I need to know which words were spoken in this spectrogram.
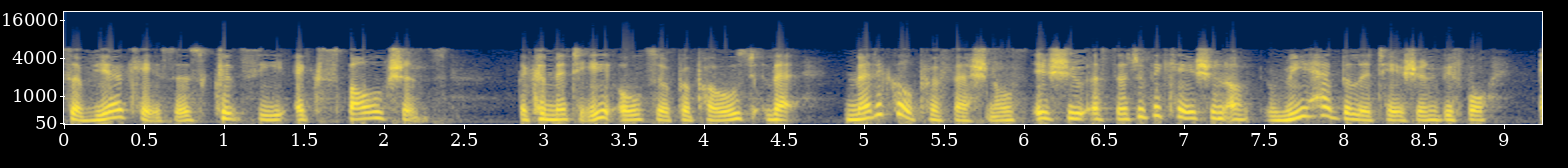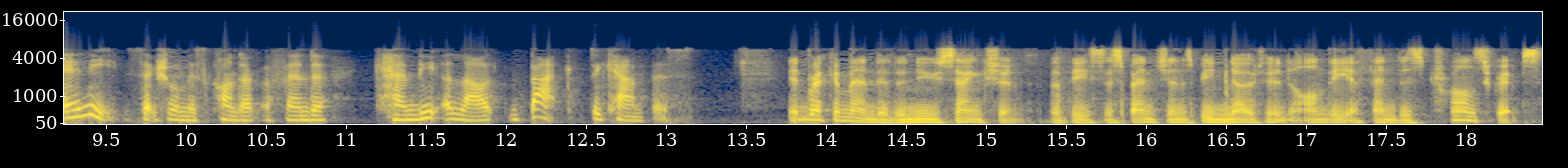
severe cases could see expulsions. The committee also proposed that medical professionals issue a certification of rehabilitation before any sexual misconduct offender can be allowed back to campus. It recommended a new sanction that the suspensions be noted on the offender's transcripts.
